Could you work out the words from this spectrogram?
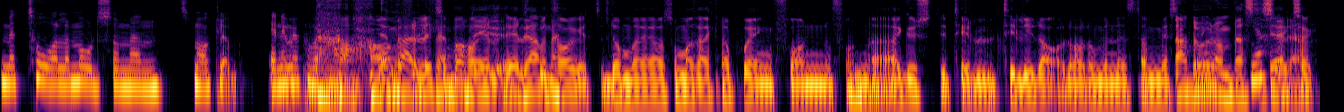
med tålamod som en småklubb. Är ni med på vad jag menar? Ja, men för liksom, ju Elfsborg? De, är- alltså, man räknar poäng från, från augusti till, till idag, då har de väl nästan mest Ja, då är de bäst i ja, serien. exakt.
